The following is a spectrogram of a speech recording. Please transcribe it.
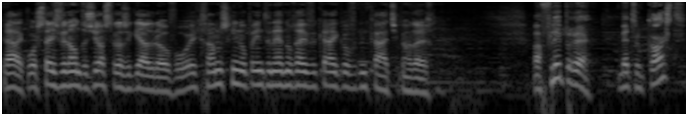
ja, ik word steeds weer enthousiaster als ik jou erover hoor. Ik ga misschien op internet nog even kijken of ik een kaartje kan regelen. Maar flipperen met zo'n kast,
